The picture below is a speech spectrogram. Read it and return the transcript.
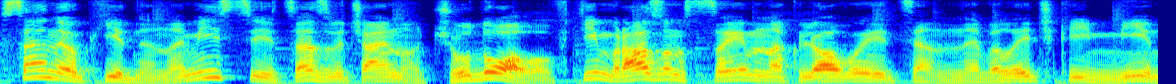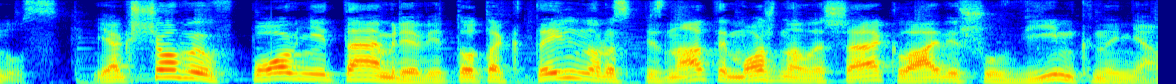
Все необхідне на місці, і це звичайно чудово. Втім, разом з цим накльовується невеличкий мінус. Якщо ви в повній темряві, то тактильно розпізнати можна лише клавішу вімкнення,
